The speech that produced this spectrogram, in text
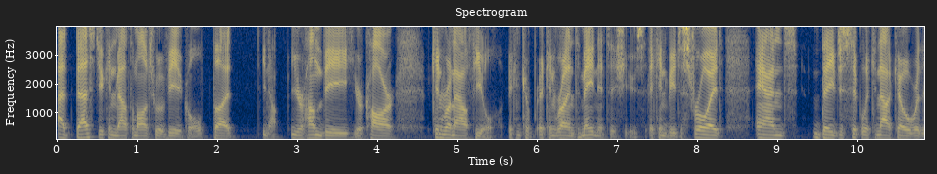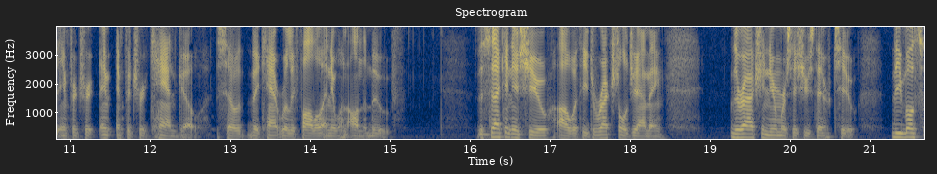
At best, you can mount them onto a vehicle, but you know your Humvee, your car can run out of fuel. It can it can run into maintenance issues. It can be destroyed, and they just simply cannot go where the infantry infantry can go. So they can't really follow anyone on the move. The second issue uh, with the directional jamming, there are actually numerous issues there too. The most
